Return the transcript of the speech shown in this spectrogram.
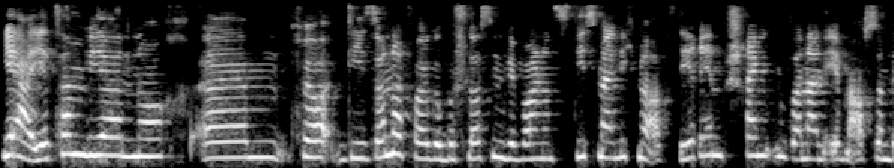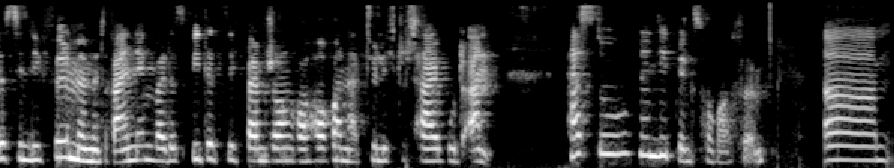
Ja, jetzt haben wir noch ähm, für die Sonderfolge beschlossen, wir wollen uns diesmal nicht nur auf Serien beschränken, sondern eben auch so ein bisschen die Filme mit reinnehmen, weil das bietet sich beim Genre Horror natürlich total gut an. Hast du einen Lieblingshorrorfilm? Ähm,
